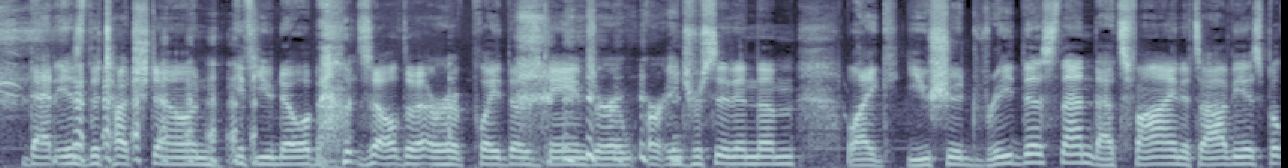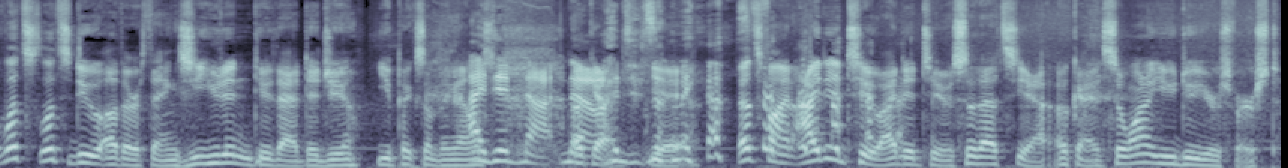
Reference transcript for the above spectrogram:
that is the touchstone. if you know about Zelda or have played those games or are interested in them, like you should read this then? That's fine. It's obvious. But let's let's do other things. You didn't do that did you? You picked something else? I did not. No okay. i did yeah. Else. that's fine. I did too. I did too. So that's yeah. Okay. So why don't you do yours first?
